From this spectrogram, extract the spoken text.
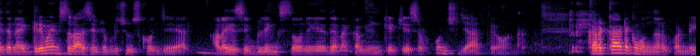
ఏదైనా అగ్రిమెంట్స్ రాసేటప్పుడు చూసుకొని చేయాలి. అలాగే సిబ్లింగ్స్తోని ఏదైనా కమ్యూనికేట్ చేసేటప్పుడు కొంచెం జాగ్రత్తగా ఉండాలి. కర్కాటకం ఉందనుకోండి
